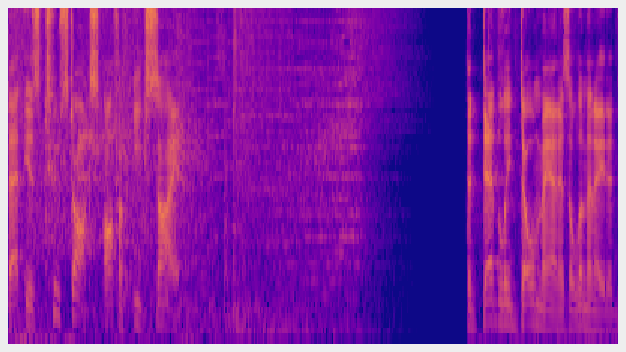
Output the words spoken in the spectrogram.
That is two stocks off of each side. The deadly Dough Man is eliminated.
